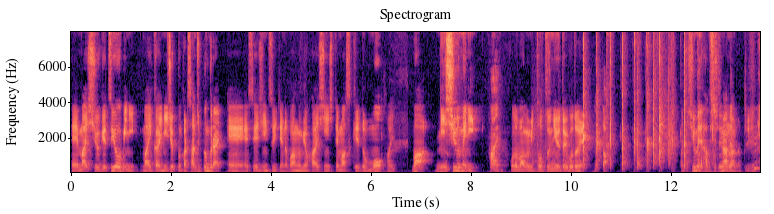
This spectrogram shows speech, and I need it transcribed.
えー毎週月曜日に毎回20分から30分ぐらい、えー政治についての番組を配信してますけども、はい。まあ、2週目にはい。この番組突入ということで、やった。まあ2週目で拍手って何なんだっていうね。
